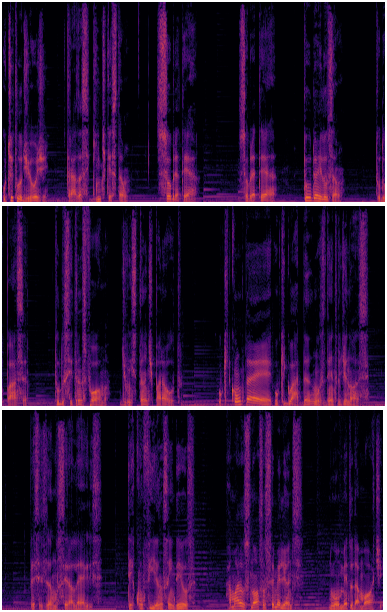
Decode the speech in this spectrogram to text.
O título de hoje traz a seguinte questão: Sobre a Terra. Sobre a Terra, tudo é ilusão. Tudo passa, tudo se transforma de um instante para outro. O que conta é o que guardamos dentro de nós. Precisamos ser alegres, ter confiança em Deus, amar os nossos semelhantes. No momento da morte,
